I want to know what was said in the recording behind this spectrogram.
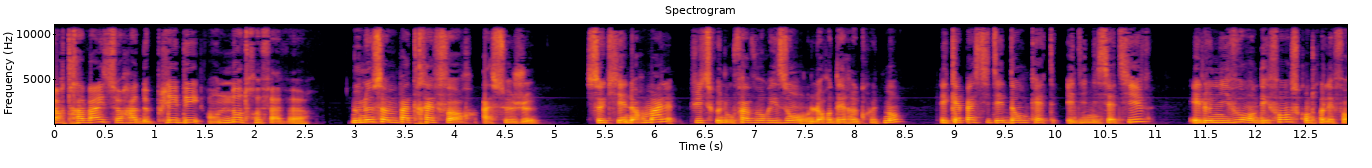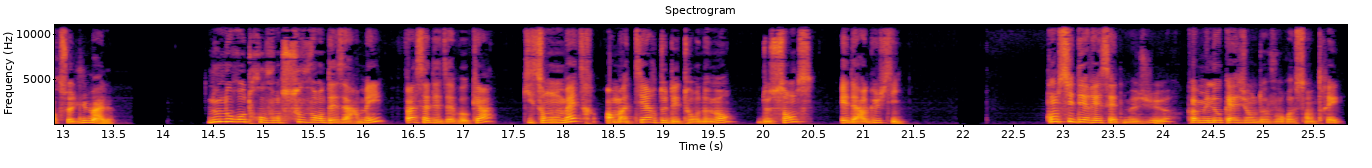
leur travail sera de plaider en notre faveur. Nous ne sommes pas très forts à ce jeu, ce qui est normal puisque nous favorisons lors des recrutements les capacités d'enquête et d'initiative et le niveau en défense contre les forces du mal. Nous nous retrouvons souvent désarmés face à des avocats qui sont maîtres en matière de détournement, de sens et d'argutie. Considérez cette mesure comme une occasion de vous recentrer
